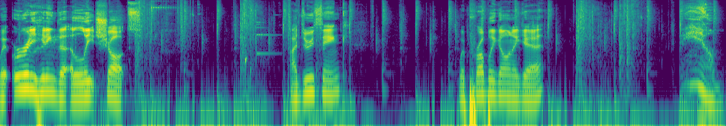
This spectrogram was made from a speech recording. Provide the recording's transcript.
we're already hitting the elite shots. I do think we're probably going to get... Damn.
